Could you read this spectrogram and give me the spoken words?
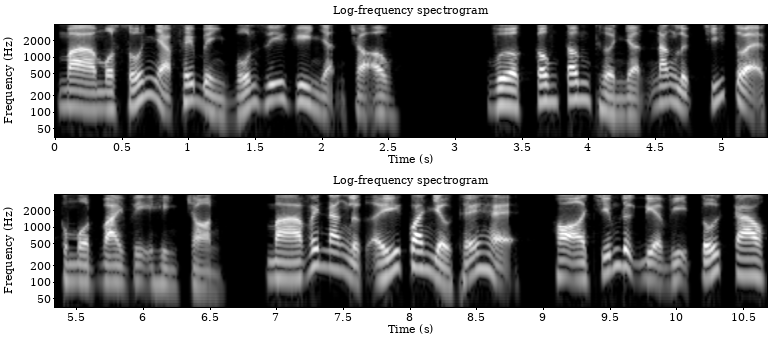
mà một số nhà phê bình vốn dĩ ghi nhận cho ông. Vừa công tâm thừa nhận năng lực trí tuệ của một vài vị hình tròn, mà với năng lực ấy qua nhiều thế hệ, họ chiếm được địa vị tối cao,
